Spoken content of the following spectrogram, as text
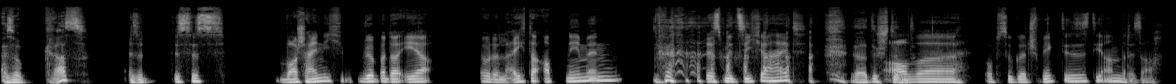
Also krass. Also das ist wahrscheinlich wird man da eher oder leichter abnehmen. Das mit Sicherheit. Ja, das stimmt. Aber ob es so gut schmeckt, das ist die andere Sache.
